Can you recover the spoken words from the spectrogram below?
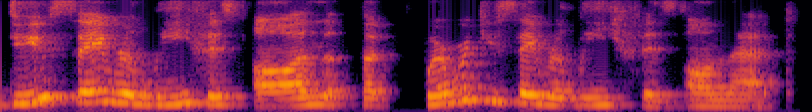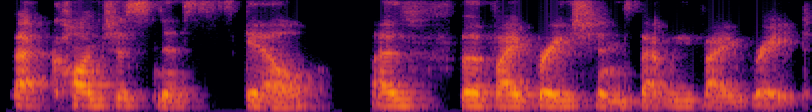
Do you say relief is on the where would you say relief is on that that consciousness scale? As the vibrations that we vibrate.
